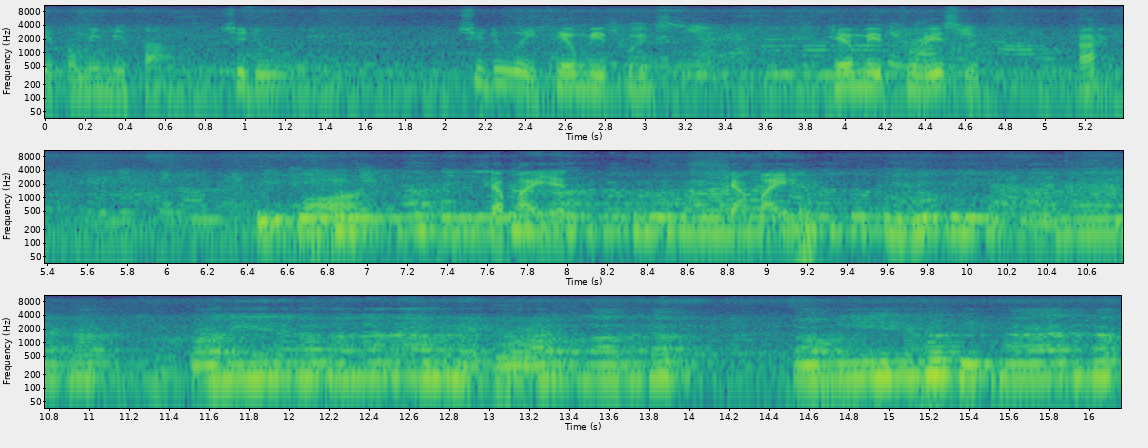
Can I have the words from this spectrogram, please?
ติดต้องไม่มีตังค์ช่วยด้วยช่วยด้วย help me please help me please ฮะอ๋ออย่าไปอย่าอย่าไปสู่วิธีการขายแม่นะครับ ตอนนี้นะครับทางด้านหน้าแผนกโบราณของเรานะครับ ตอนนี้นะครับสินค้านะครับ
